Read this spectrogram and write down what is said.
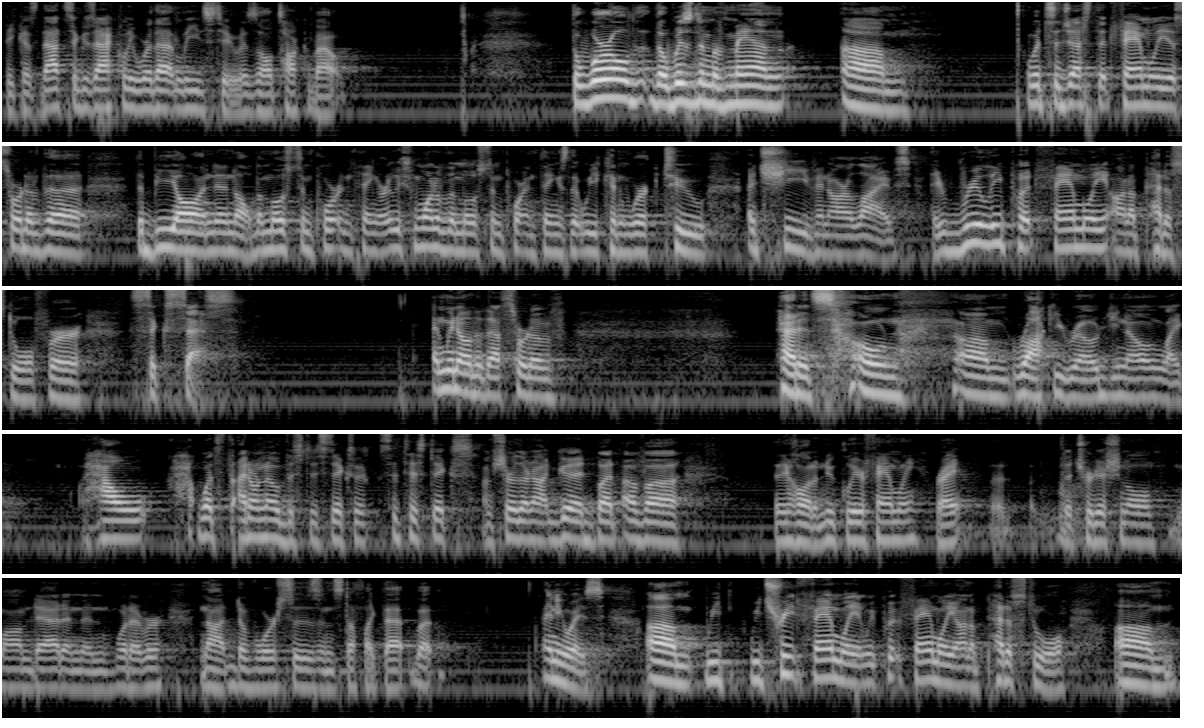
because that's exactly where that leads to, as I'll talk about. The world, the wisdom of man, um, would suggest that family is sort of the, the be all and end all, the most important thing, or at least one of the most important things that we can work to achieve in our lives. They really put family on a pedestal for success. And we know that that's sort of had its own um, rocky road, you know, like how, what's, the, I don't know the statistics, statistics, I'm sure they're not good, but of a, they call it a nuclear family, right? The, the traditional mom, dad, and then whatever, not divorces and stuff like that. But, anyways, um, we, we treat family and we put family on a pedestal. Um,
